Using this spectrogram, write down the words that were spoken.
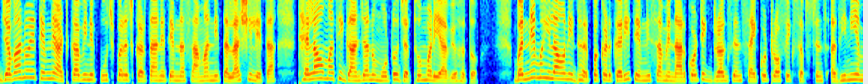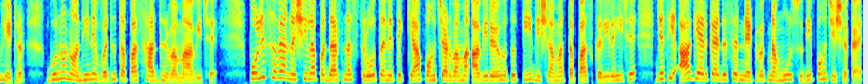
જવાનોએ તેમને અટકાવીને પૂછપરછ કરતા અને તેમના સામાનની તલાશી લેતા થેલાઓમાંથી ગાંજાનો મોટો જથ્થો મળી આવ્યો હતો. બંને મહિલાઓની ધરપકડ કરી તેમની સામે narcotic drugs and psychotropic substance અધિનિયમ હેઠળ ગુનો નોંધીને વધુ તપાસ હાથ ધરવામાં આવી છે. પોલીસ હવે આ નશીલા પદાર્થના સ્ત્રોત અને તે ક્યાં પહોંચાડવામાં આવી રહ્યો હતો તે દિશામાં તપાસ કરી રહી છે, જેથી આ ગેરકાયદેસર નેટવર્કના મૂળ સુધી પહોંચી શકાય.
